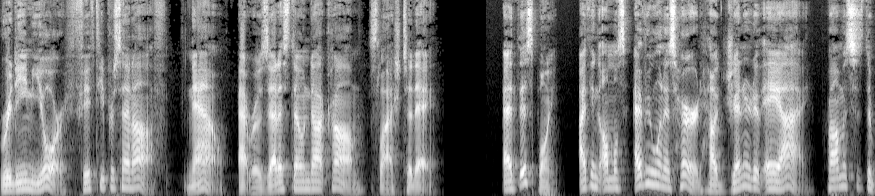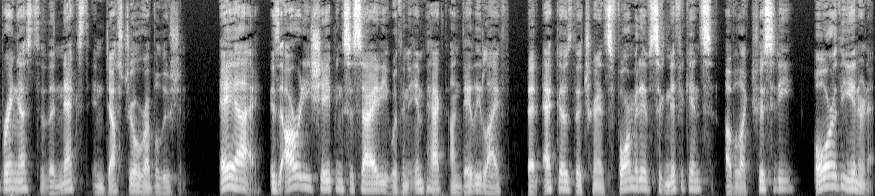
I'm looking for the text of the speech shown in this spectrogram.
Redeem your 50% off now at rosettastone.com slash today. At this point, I think almost everyone has heard how generative AI promises to bring us to the next industrial revolution. AI is already shaping society with an impact on daily life that echoes the transformative significance of electricity or the internet.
